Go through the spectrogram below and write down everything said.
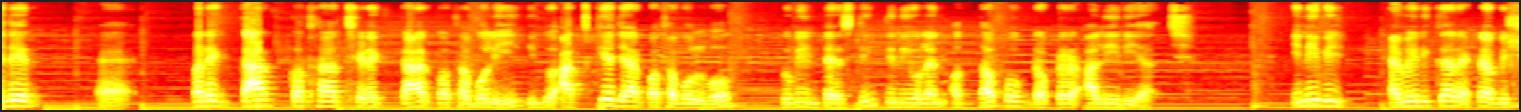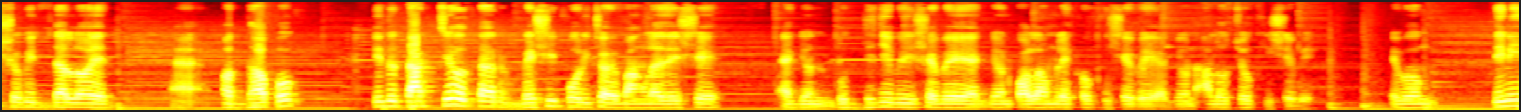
এদের মানে কার কথা ছেড়ে কার কথা বলি, কিন্তু আজকে যার কথা বলব খুবই ইন্টারেস্টিং তিনি হলেন অধ্যাপক ডক্টর আলী রিয়াজ। ইনি আমেরিকার একটা বিশ্ববিদ্যালয়ের অধ্যাপক। কিন্তু তার চেয়েও তার বেশি পরিচয় বাংলাদেশে একজন বুদ্ধিজীবী হিসেবে, একজন কলাম লেখক হিসেবে, একজন আলোচক হিসেবে। এবং তিনি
